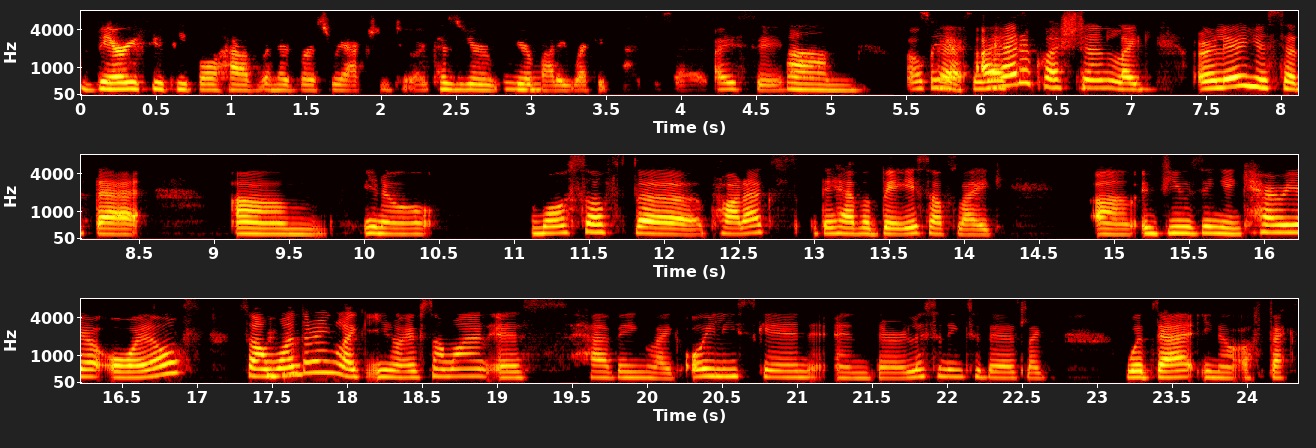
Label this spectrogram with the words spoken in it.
very few people have an adverse reaction to it because your mm. your body recognizes it. I see. Um, okay, so yeah, so I had a question. Like earlier, you said that um, you know most of the products they have a base of like um, infusing in carrier oils. So I'm mm-hmm. wondering, like you know, if someone is having like oily skin and they're listening to this, like would that you know affect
